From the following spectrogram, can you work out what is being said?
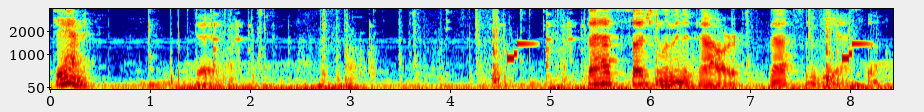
Damn it. Okay. That has such limited power. That's some BS, though.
